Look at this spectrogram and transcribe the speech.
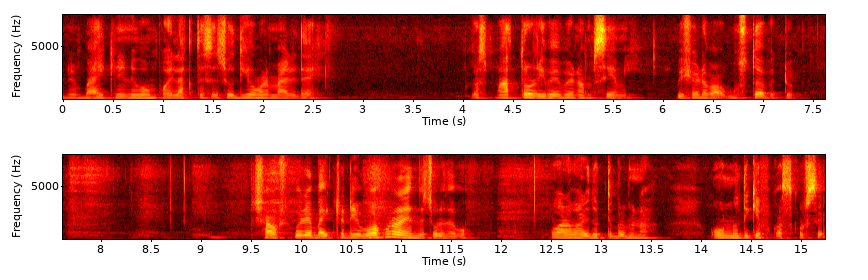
বাইক নিয়ে নেব, ভয় লাগতেছে, যদিও আমার মারি দেয়। বিকজ মাত্র রিভাইভে নামছি আমি। বিষয়টা বুঝতে হবে একটু। সাহস করে বাইকটা নেব এখন আর এখানে চলে যাব। ও আর আমারই ধরতে পারবে না। অন্যদিকে ফোকাস করছে।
